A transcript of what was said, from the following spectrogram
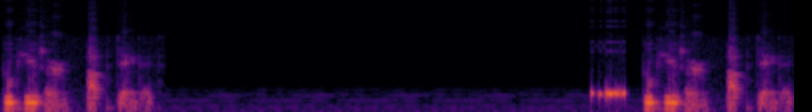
Computer updated. Computer updated.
